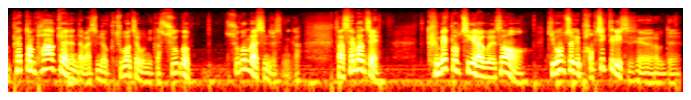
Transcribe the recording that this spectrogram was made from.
그 패턴 파악해야 된다 말씀드렸고 두 번째 뭡니까 수급 수급 말씀드렸습니까? 자 세 번째 금액 법칙이라고 해서 기본적인 법칙들이 있으세요, 여러분들.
